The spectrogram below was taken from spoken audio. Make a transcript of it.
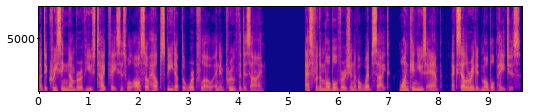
A decreasing number of used typefaces will also help speed up the workflow and improve the design. As for the mobile version of a website, one can use AMP, Accelerated Mobile Pages.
